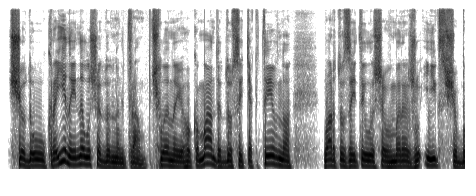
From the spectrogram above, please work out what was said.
щодо України, і не лише Дональд Трамп, члени його команди досить активно. Варто зайти лише в мережу X, щоб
